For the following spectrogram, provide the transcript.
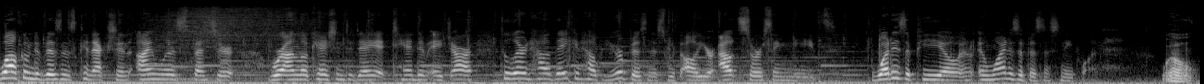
Welcome to Business Connection. I'm Liz Spencer. We're on location today at Tandem HR to learn how they can help your business with all your outsourcing needs. What is a PEO and, and why does a business need one? Well,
